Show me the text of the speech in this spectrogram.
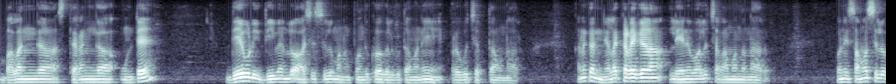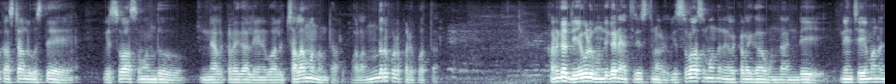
బలంగా స్థిరంగా ఉంటే దేవుడి దీవెనలో ఆశీస్సులు మనం పొందుకోగలుగుతామని ప్రభు చెప్తా ఉన్నారు. కనుక నిలకడగా లేని వాళ్ళు చాలామంది ఉన్నారు. కొన్ని సమస్యలు కష్టాలు వస్తే విశ్వాసమందు నిలకడగా లేని వాళ్ళు చాలామంది ఉంటారు. వాళ్ళందరూ కూడా పడిపోతారు. కనుక దేవుడు ముందుగానే హెచ్చరిస్తున్నాడు విశ్వాసమందు నిలకడగా ఉండండి. నేను చేయమన్న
